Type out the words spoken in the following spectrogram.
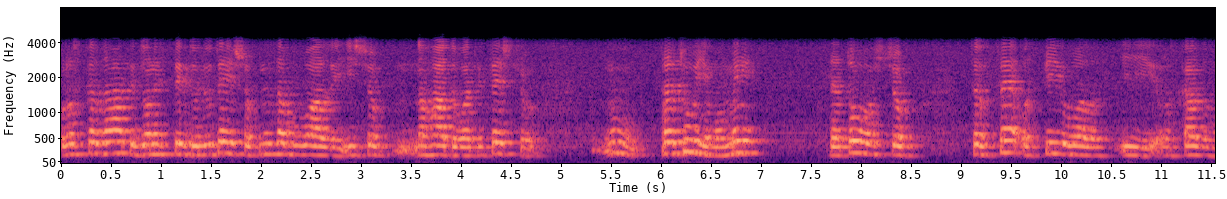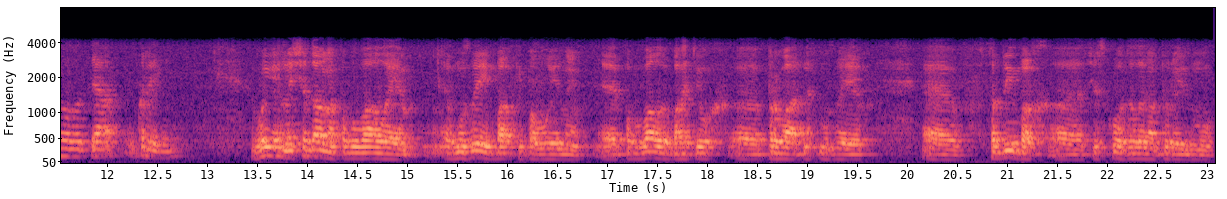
розказати, донести до людей, щоб не забували і щоб нагадувати те, що ну, працюємо ми для того, щоб це все оспівувалось і розказувало для України. Ви нещодавно побували в музеї Бабки Павлини, е, побували в багатьох е, приватних музеях, е, в садибах сільського зеленого туризму.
